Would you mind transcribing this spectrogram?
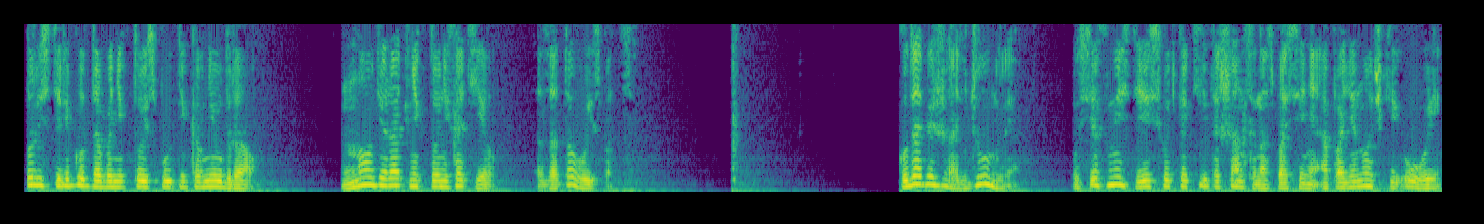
то ли стерегут, дабы никто из спутников не удрал. Но удирать никто не хотел, зато выспаться. Куда бежать? В джунгли. У всех вместе есть хоть какие-то шансы на спасение, а поодиночке, увы.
